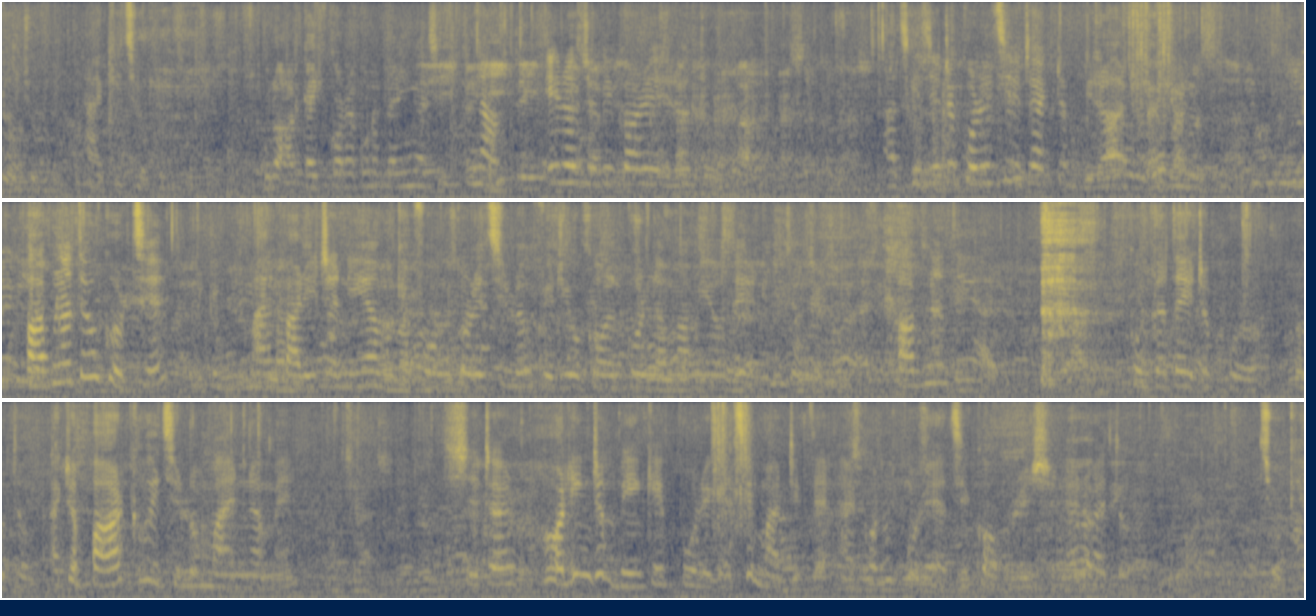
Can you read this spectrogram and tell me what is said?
তো একই ছবি। কোনো আর্কাইভ করার কোনো প্ল্যানিং আছে? না এরা যদি করে এরা তো আজকে যেটা করেছে এটা একটা বিরাট ব্যাপার। পাবনাতেও করছে। মায়ের বাড়িটা নিয়ে আমাকে ফোন করেছিল ভিডিও কল করলাম আমি ওদের। পাবনাতে আর কলকাতায় এটা পুরো প্রথম। একটা পার্ক হয়েছিল মায়ের নামে। সেটার হরিংটা বেঁকে পড়ে গেছে মাটিতে। এখনও পড়ে আছে কর্পোরেশনের হয়তো চোখে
